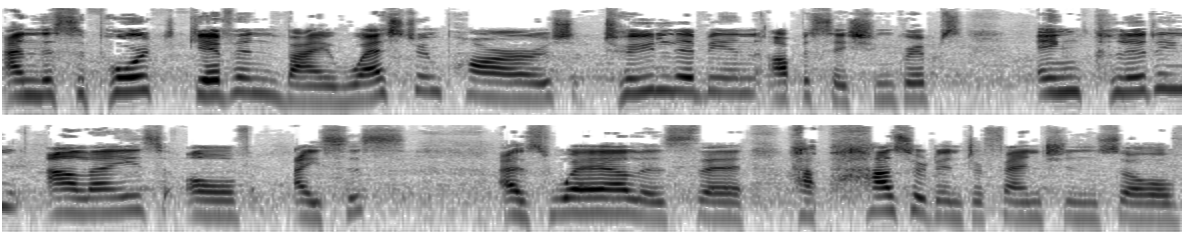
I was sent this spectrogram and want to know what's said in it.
and the support given by Western powers to Libyan opposition groups, including allies of ISIS, as well as the haphazard interventions of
